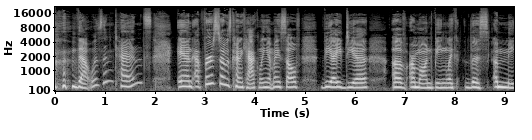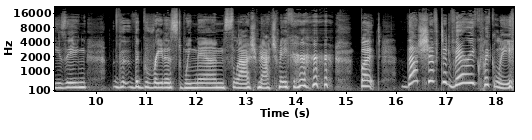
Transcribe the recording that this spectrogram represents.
that was intense. And at first, I was kind of cackling at myself. The idea of Armand being like this amazing the, the greatest wingman slash matchmaker. but that shifted very quickly.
